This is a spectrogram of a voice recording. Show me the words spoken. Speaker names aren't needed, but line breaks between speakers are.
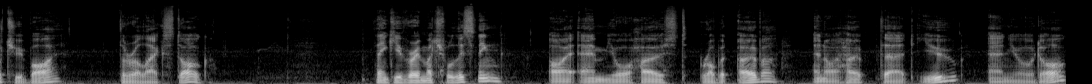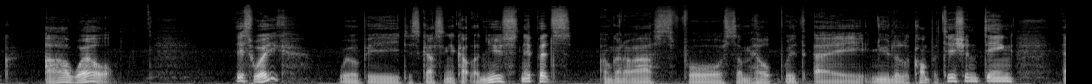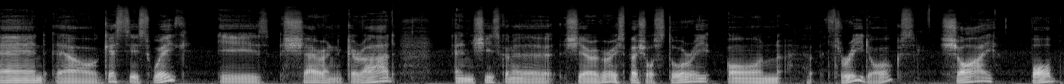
brought to you by The Relaxed Dog. Thank you very much for listening. I am your host, Robert Ober, and I hope that you and your dog are well. This week, we'll be discussing a couple of news snippets. I'm going to ask for some help with a new little competition thing, and our guest this week is Sharon Garrard, and she's going to share a very special story on three dogs Shy, Bob,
